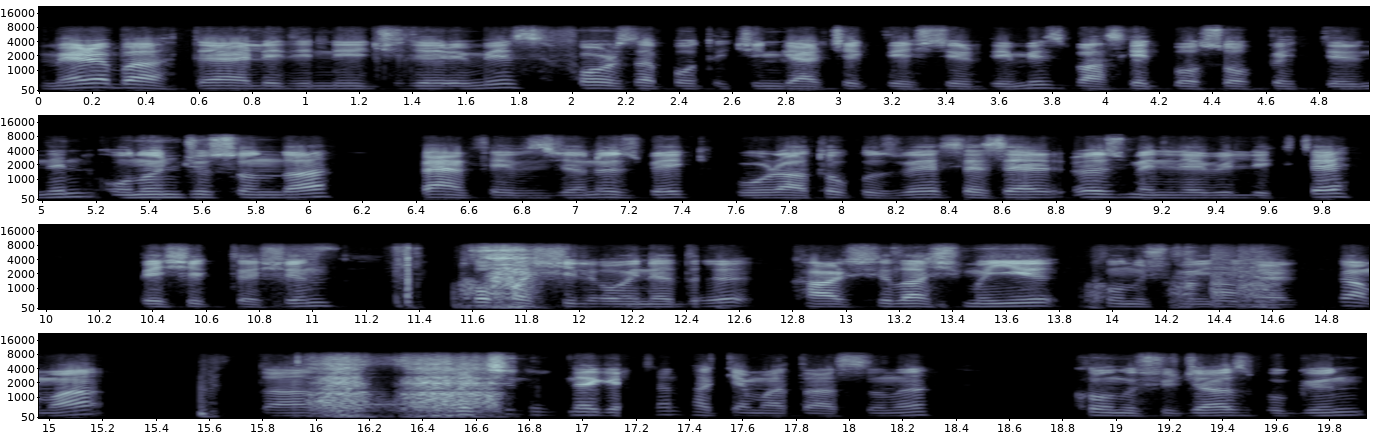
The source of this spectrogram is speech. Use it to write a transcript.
Merhaba değerli dinleyicilerimiz. Forza Pot için gerçekleştirdiğimiz basketbol sohbetlerinin 10.sunda ben Fevzi Can Özbek, Buğra Topuz ve Sezer Özmen ile birlikte Beşiktaş'ın Topaş ile oynadığı karşılaşmayı konuşmayı dilerdik ama daha maçın önüne geçen hakem hatasını konuşacağız bugün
